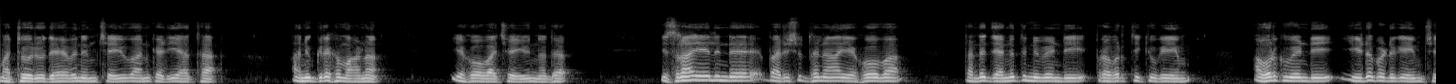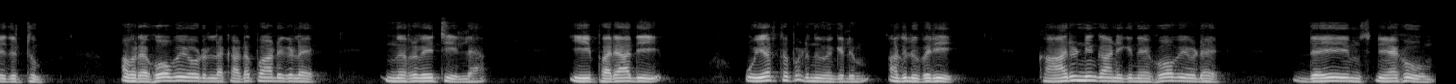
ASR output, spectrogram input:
മറ്റൊരു ദേവനും ചെയ്യുവാൻ കഴിയാത്ത അനുഗ്രഹമാണ് യഹോവ ചെയ്യുന്നത്. ഇസ്രായേലിന്റെ പരിശുദ്ധനായ യഹോവ തന്റെ ജനത്തിനു വേണ്ടി പ്രവർത്തിക്കുകയും അവർക്കു വേണ്ടി ഇടപെടുകയും ചെയ്തിട്ടും അവർ യഹോവയോടുള്ള കടപ്പാടുകളെ നിറവേറ്റിയില്ല. ഈ പരാതി ഉയർത്തപ്പെടുന്നുവെങ്കിലും അതിലുപരി കാരുണ്യം കാണിക്കുന്ന യഹോവയുടെ ദയയും സ്നേഹവും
